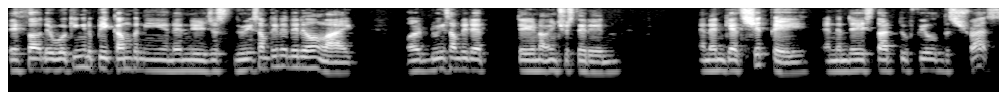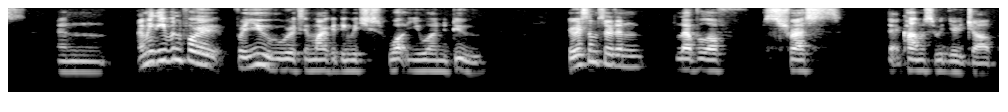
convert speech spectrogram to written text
they thought they're working in a big company and then they're just doing something that they don't like or doing something that they're not interested in and then get shit pay and then they start to feel the stress and i mean even for for you who works in marketing which is what you want to do there is some certain level of stress that comes with your job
